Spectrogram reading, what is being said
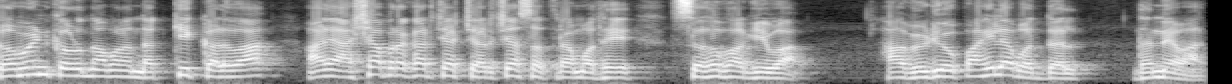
कमेंट करून आम्हाला नक्की कळवा आणि अशा प्रकारच्या चर्चासत्रामध्ये सहभागी व्हा. हा व्हिडिओ पाहिल्याबद्दल धन्यवाद.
